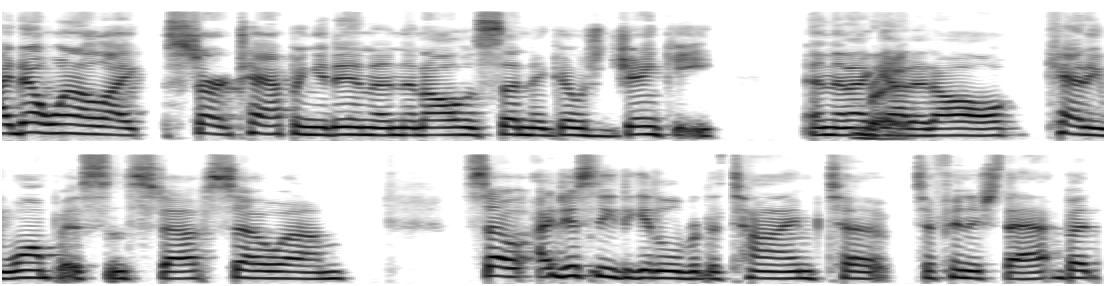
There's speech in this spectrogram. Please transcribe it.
I don't want to like start tapping it in and then all of a sudden it goes janky and then I got it all cattywampus and stuff. So um so I just need to get a little bit of time to to finish that. But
